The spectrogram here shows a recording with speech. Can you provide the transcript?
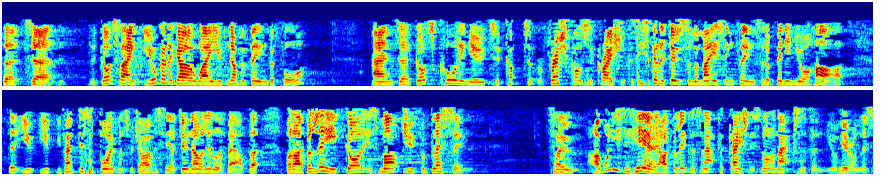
That, uh, that God's saying, you're going to go away you've never been before. And uh, God's calling you to, co- to fresh consecration because He's going to do some amazing things that have been in your heart. That you, you, you've had disappointments, which I obviously I do know a little about, but, but I believe God has marked you for blessing. So I want you to hear. I believe there's an application. It's not an accident you're here on this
